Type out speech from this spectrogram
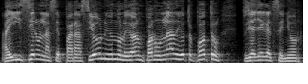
ahí hicieron la separación y uno lo llevaron para un lado y otro para otro. Pues ya llega el Señor.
